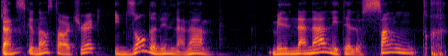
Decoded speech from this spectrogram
Tandis que dans Star Trek, ils nous ont donné le nanan. Mais le nanan était le centre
